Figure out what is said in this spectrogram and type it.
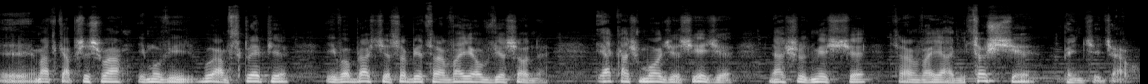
Y, Matka przyszła i mówi, byłam w sklepie i wyobraźcie sobie tramwaje obwieszone. Jakaś młodzież jedzie na śródmieście tramwajami. Coś się będzie działo.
